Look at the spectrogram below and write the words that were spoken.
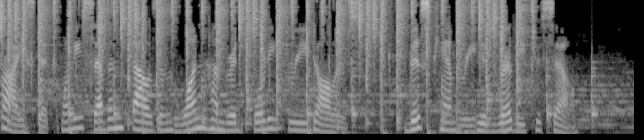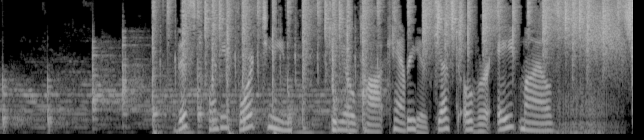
Priced at $27,143, this Camry is ready to sell. This 2014 Toyota Camry is just over 8 miles.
